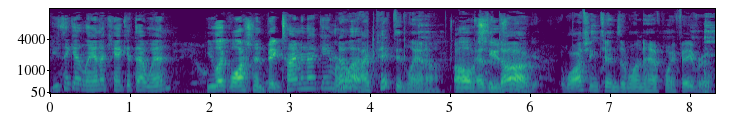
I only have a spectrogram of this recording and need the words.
You think Atlanta can't get that win? You like Washington big time in that game or No, what? I picked Atlanta. oh, As a dog, Washington's a one and a half point favorite.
